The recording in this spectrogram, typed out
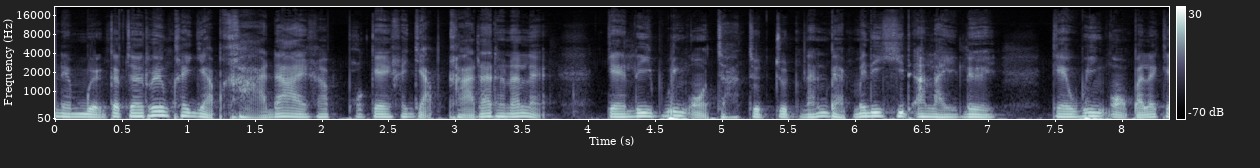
เนี่ยเหมือนกับจะเริ่มขยับขาได้ครับ พอแกขยับขาได้เท่านั้นแหละ แกรีบวิ่งออกจากจุดจุดๆนั้นแบบไม่ได้คิดอะไรเลย แกวิ่งออกไปแล้วแก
